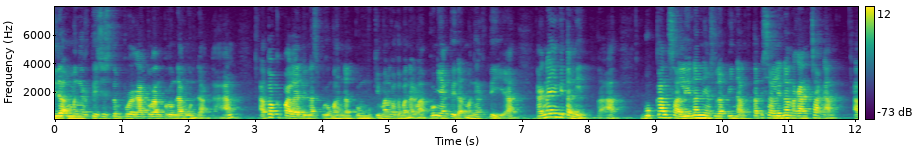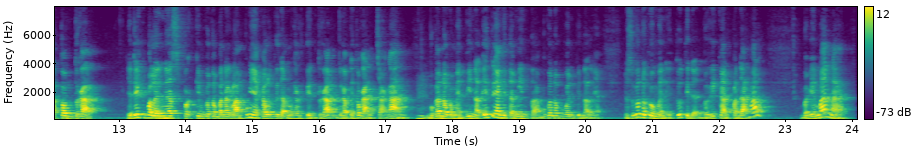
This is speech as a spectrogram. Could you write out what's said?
tidak mengerti sistem peraturan perundang-undangan atau kepala dinas perumahan dan pemukiman Kota Bandar Lampung yang tidak mengerti ya. Karena yang kita minta bukan salinan yang sudah final, tapi salinan rancangan atau draft. Jadi kepala dinas perkim Kota Bandar Lampung ya kalau tidak mengerti draft, draft itu rancangan, Hmm. bukan dokumen final. Itu yang kita minta, bukan dokumen finalnya. Justru dokumen itu tidak diberikan. Padahal bagaimana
